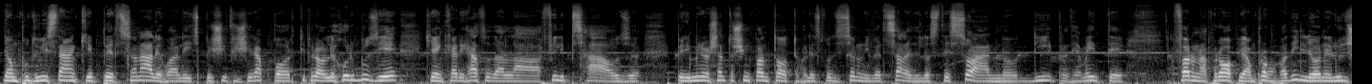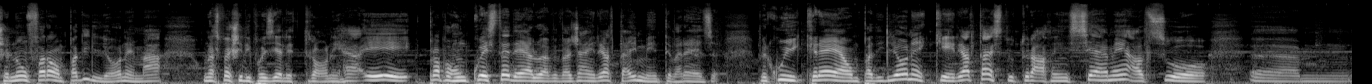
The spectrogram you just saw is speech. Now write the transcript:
da un punto di vista anche personale quali specifici rapporti però Le Corbusier che è incaricato dalla Philips House per il 1958 per l'esposizione universale dello stesso anno di praticamente fare una propria, un proprio padiglione lui dice non farò un padiglione ma una specie di poesia elettronica. E proprio con questa idea lui aveva già in realtà in mente Varese per cui crea un padiglione che in realtà è strutturato insieme al suo ehm,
